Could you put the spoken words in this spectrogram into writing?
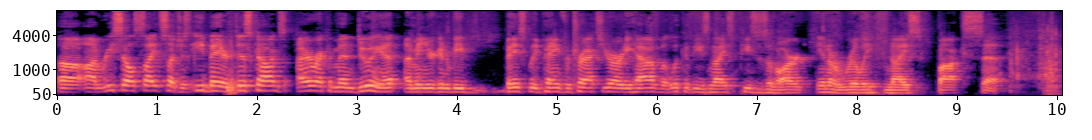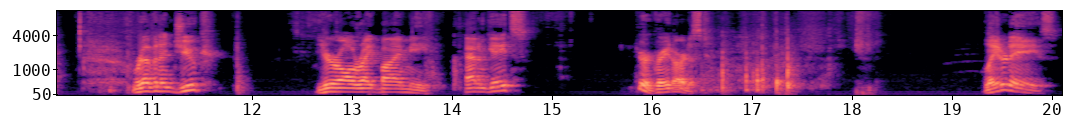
uh, on resale sites such as eBay or Discogs, I recommend doing it. I mean, you're going to be basically paying for tracks you already have, but look at these nice pieces of art in a really nice box set. Revenant Juke, you're all right by me. Adam Gates, you're a great artist. Later days.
